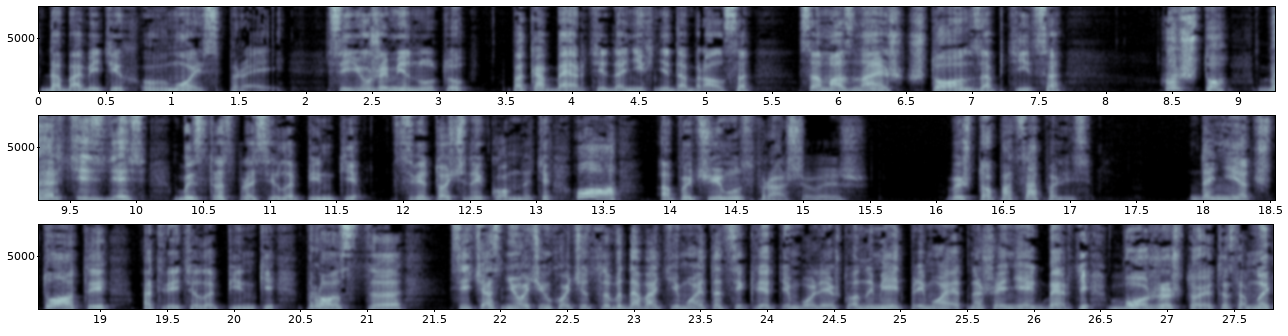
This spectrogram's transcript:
добавить их в мой спрей. Сию же минуту, пока Берти до них не добрался. Сама знаешь, что он за птица». «А что, Берти здесь?» — быстро спросила Пинки в цветочной комнате. «О!» «А почему спрашиваешь? Вы что, поцапались?» «Да нет, что ты!» — ответила Пинки. «Просто сейчас не очень хочется выдавать ему этот секрет, тем более, что он имеет прямое отношение к Берти. Боже, что это со мной?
